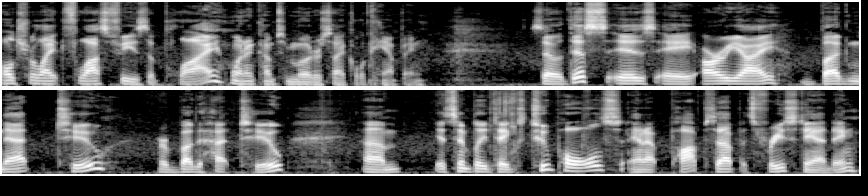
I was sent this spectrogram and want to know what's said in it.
ultralight philosophies apply when it comes to motorcycle camping. So this is a REI BugNet 2 or Bug Hut 2. Um, it simply takes two poles and it pops up, it's freestanding,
